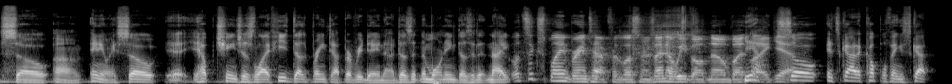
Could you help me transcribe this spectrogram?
So, um, anyway, so it helped change his life. He does brain tap every day now, does it in the morning, does it at night. Let's explain brain tap for the listeners. I know we both know, but like, yeah. So it's got a couple things. It's got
